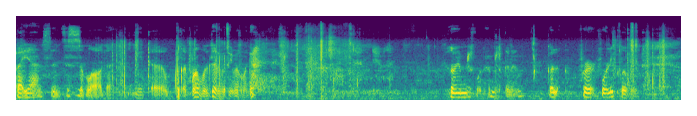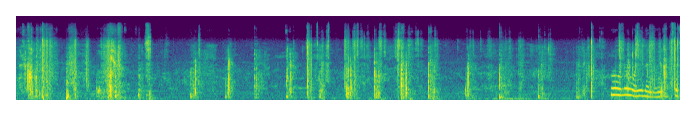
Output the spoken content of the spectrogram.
But yeah, since this is a vlog, I need to. I can't even see my So I'm just I'm just gonna go look for 40 clovers. I wonder why that noise because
